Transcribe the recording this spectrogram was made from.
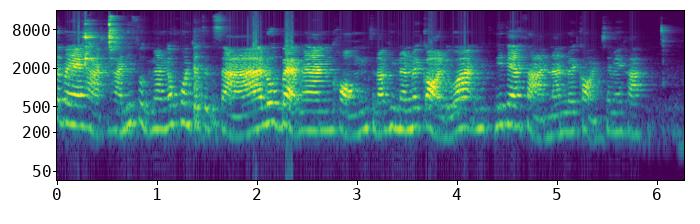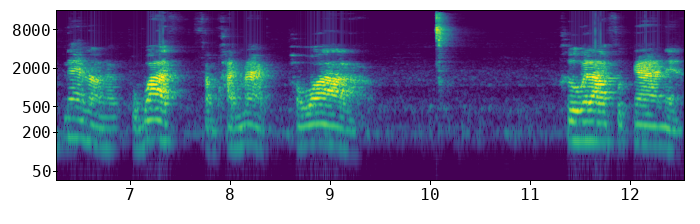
จะไปหาหาที่ฝึกงานก็ควรจะศึกษารูปแบบงานของสำนักพิมพ์นั้นไว้ก่อนหรือว่านิตยสารนั้นไว้ก่อนใช่ไหมคะ แน่นอนครับผมว่าสำคัญมาก เพราะว่า คือเวลาฝึกงานเนี่ย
